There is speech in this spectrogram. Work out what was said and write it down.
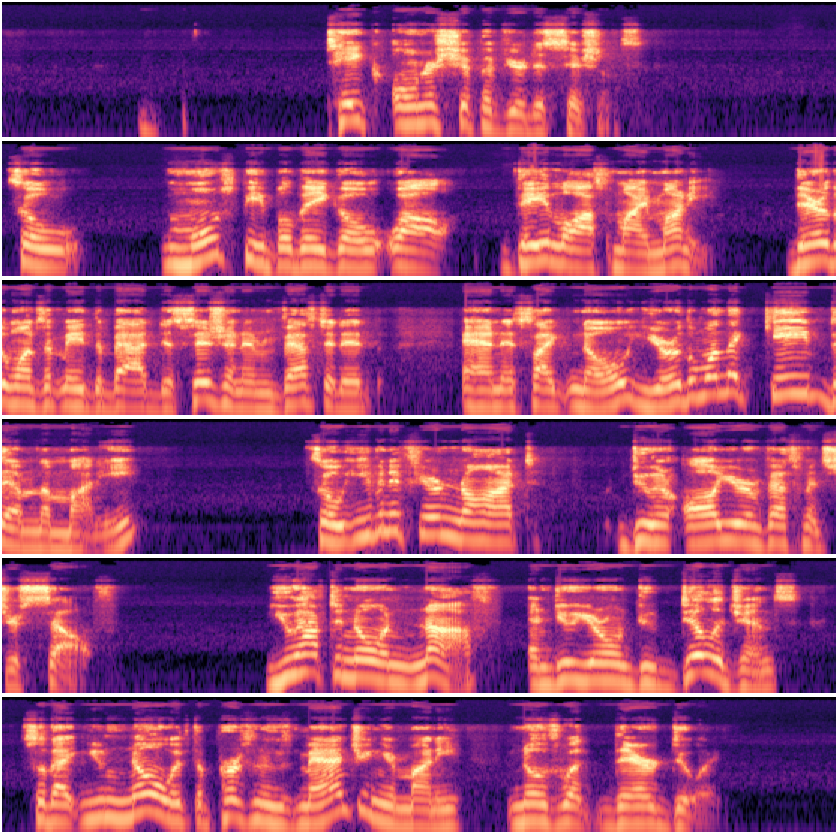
take ownership of your decisions. So most people they go, well, they lost my money. They're the ones that made the bad decision invested it. And it's like, no, you're the one that gave them the money. So even if you're not doing all your investments yourself, you have to know enough and do your own due diligence so that you know if the person who's managing your money knows what they're doing.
